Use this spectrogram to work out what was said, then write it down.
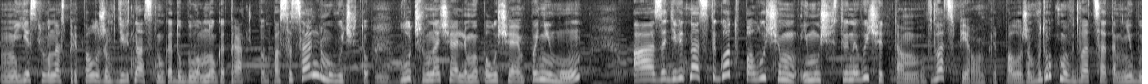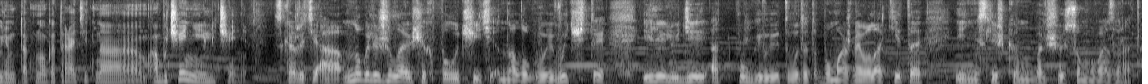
если у нас, предположим, в 2019 году было много трат по, по социальному вычету, лучше вначале мы получаем по нему, а за 2019 год получим имущественный вычет там в 2021, предположим. Вдруг мы в 2020 не будем так много тратить на обучение и лечение. Скажите, а много ли желающих получить налоговые вычеты или людей отпугивает вот эта бумажная волокита и не слишком большие суммы возврата?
